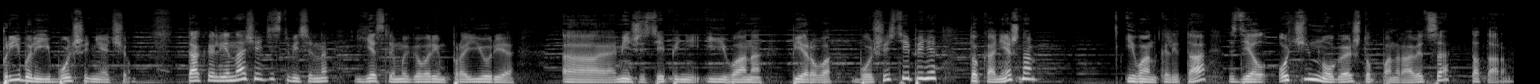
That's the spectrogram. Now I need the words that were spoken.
прибыли и больше ни о чем. Так или иначе, действительно, если мы говорим про Юрия э, меньшей степени и Ивана Первого большей степени, то, конечно, Иван Калита сделал очень многое, чтобы понравиться татарам.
